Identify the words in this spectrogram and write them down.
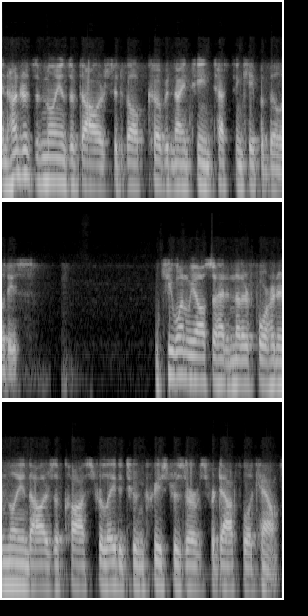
and hundreds of millions of dollars to develop COVID-19 testing capabilities. In Q1, we also had another $400 million of costs related to increased reserves for doubtful accounts.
